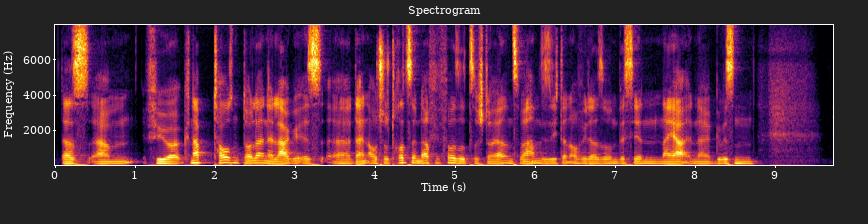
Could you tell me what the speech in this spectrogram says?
das ähm, für knapp 1000 Dollar in der Lage ist, äh, dein Auto trotzdem nach wie vor so zu steuern. Und zwar haben sie sich dann auch wieder so ein bisschen, naja, in einer gewissen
